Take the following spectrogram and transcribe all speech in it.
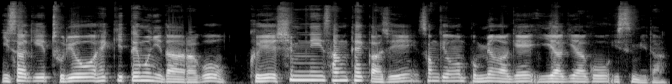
이삭이 두려워했기 때문이다 라고 그의 심리 상태까지 성경은 분명하게 이야기하고 있습니다.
